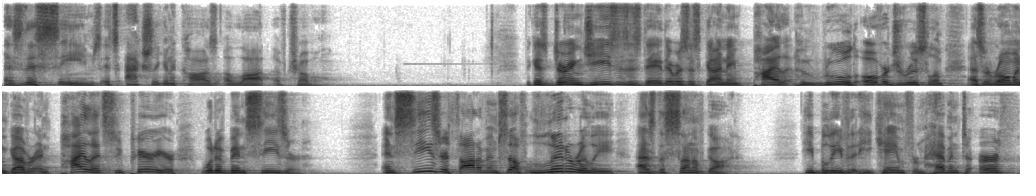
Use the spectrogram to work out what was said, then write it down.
as this seems, it's actually going to cause a lot of trouble. Because during Jesus' day, there was this guy named Pilate who ruled over Jerusalem as a Roman governor. And Pilate's superior would have been Caesar. And Caesar thought of himself literally as the Son of God. He believed that he came from heaven to earth.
